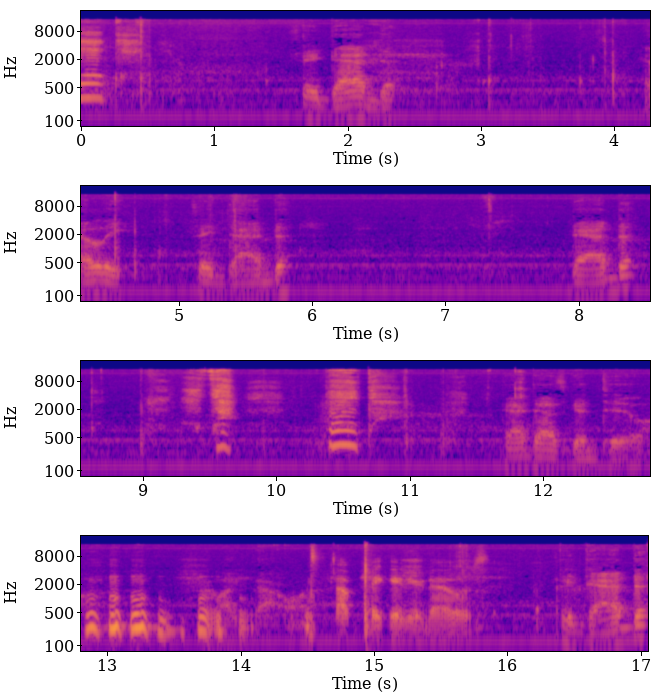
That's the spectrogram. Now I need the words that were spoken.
Dad. Say dad. Ellie, say dad. Dad. Dad. Dada's good too. I like that one. Stop picking your nose. Say dad.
